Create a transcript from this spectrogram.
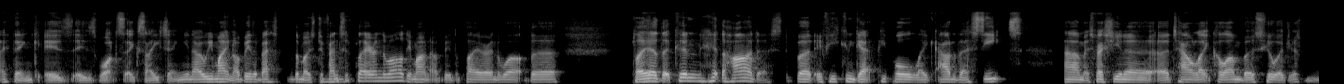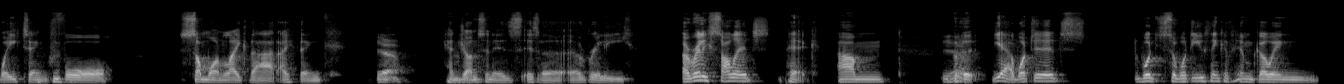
I think is is what's exciting. You know, he might not be the best, the most mm-hmm. defensive player in the world. He might not be the player in the world, the player that can hit the hardest. But if he can get people like out of their seats um, especially in a, a, town like Columbus who are just waiting for someone like that. I think yeah, Ken mm-hmm. Johnson is is a, a really a really solid pick. Um, yeah. But yeah, what did what? So what do you think of him going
